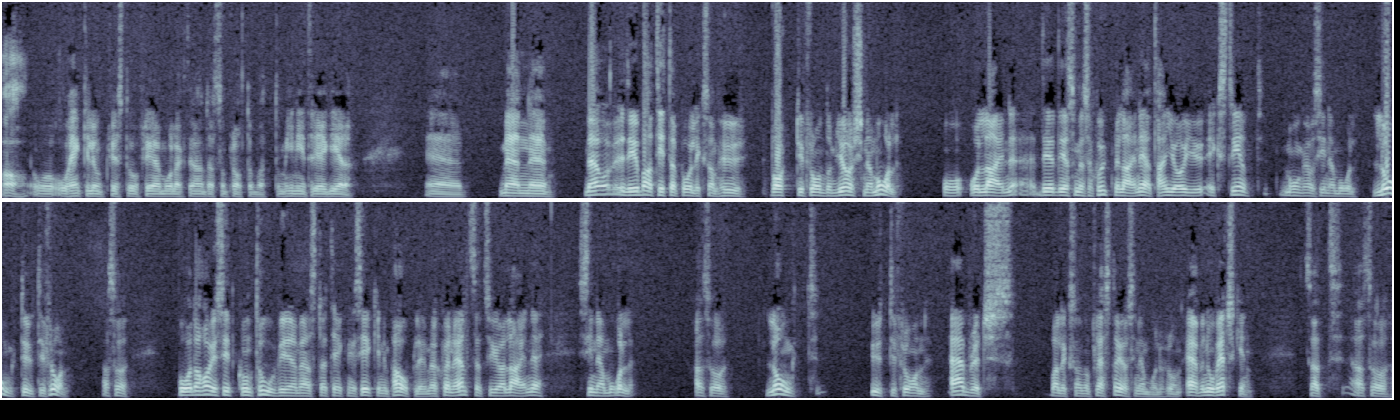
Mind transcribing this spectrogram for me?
Ja. Och, och Henke Lundqvist och flera målvakter andra som pratar om att de hinner inte reagera. Eh, men, eh, men det är bara att titta på liksom hur, vart ifrån de gör sina mål. Och, och Line, det, det som är så sjukt med Line är att han gör ju extremt många av sina mål långt utifrån. Alltså, båda har ju sitt kontor vid den vänstra teknikcirkeln i powerplay men generellt sett så gör Line sina mål alltså, långt utifrån average vad liksom de flesta gör sina mål ifrån. Även Ovechkin. Så att alltså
